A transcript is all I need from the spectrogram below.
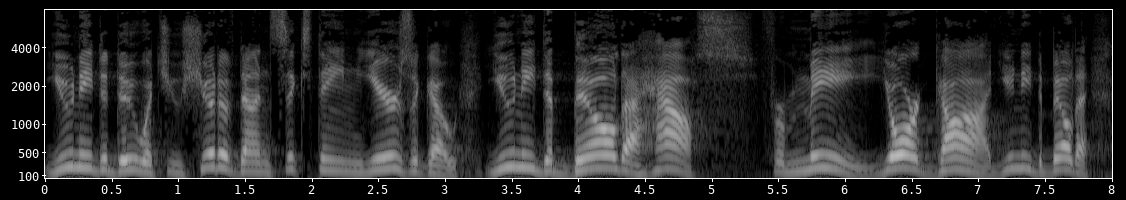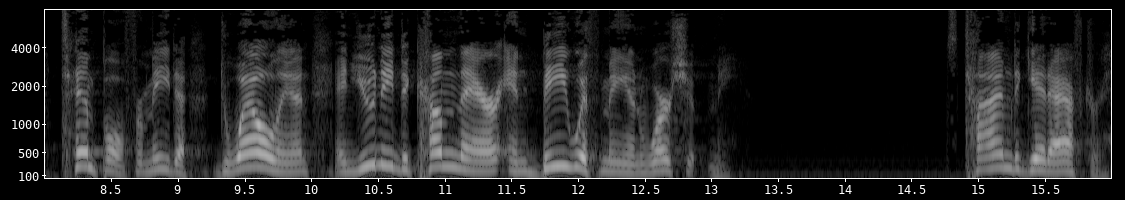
You need to do what you should have done 16 years ago. You need to build a house for me, your God. You need to build a temple for me to dwell in, and you need to come there and be with me and worship me. It's time to get after it.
